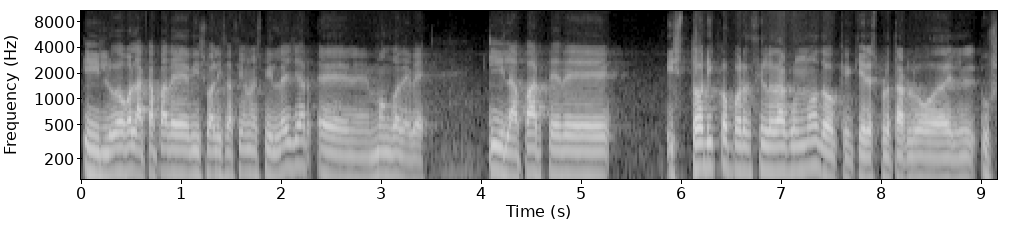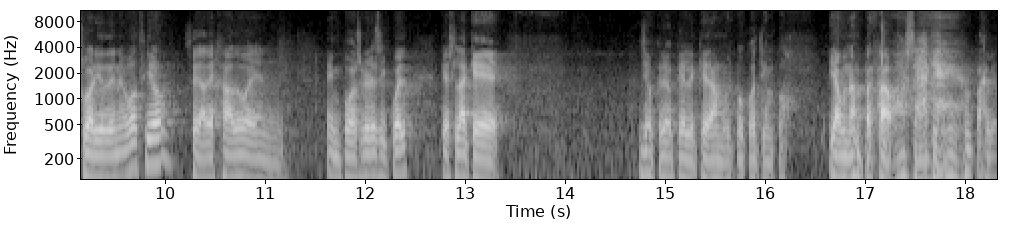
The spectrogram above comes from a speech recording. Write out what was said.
y luego la capa de visualización Speed Ledger eh, MongoDB. Y la parte de histórico, por decirlo de algún modo, que quiere explotar luego el usuario de negocio, se ha dejado en, en PostgreSQL, que es la que yo creo que le queda muy poco tiempo. Y aún no ha empezado, o sea que, vale.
